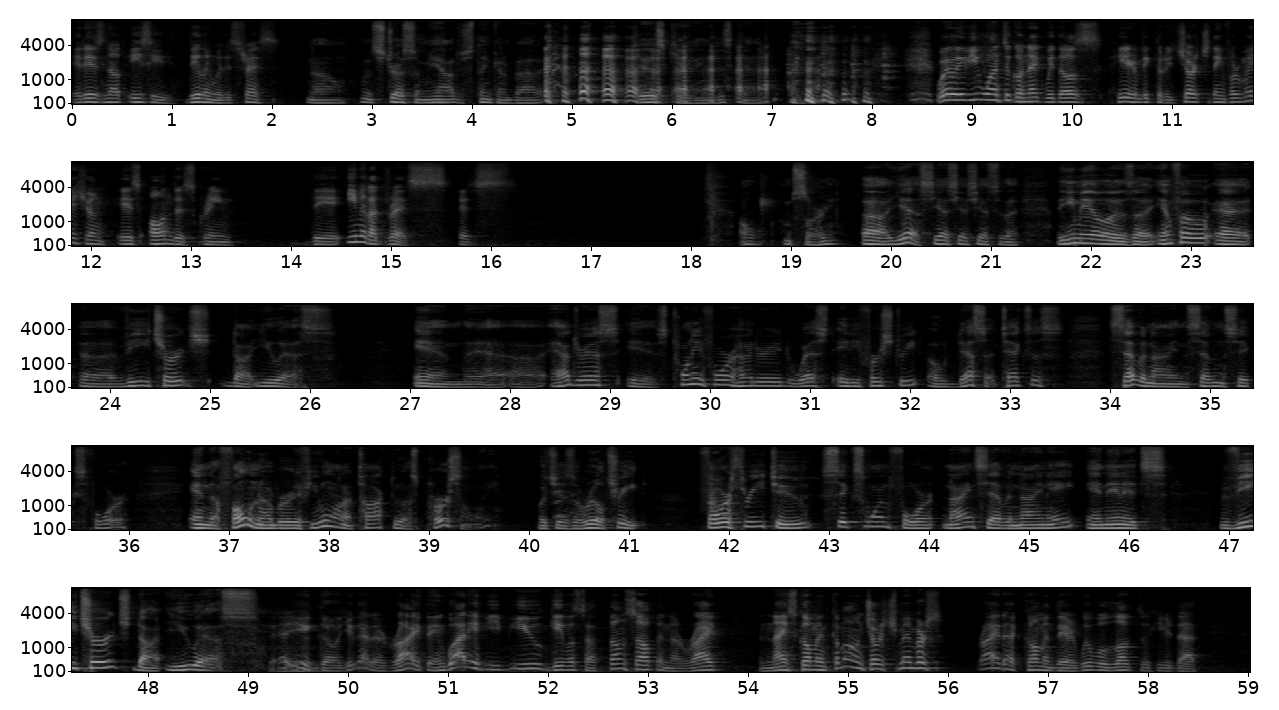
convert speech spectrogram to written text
It is not easy dealing with the stress. No, it's stressing me out just thinking about it. just kidding. Just kidding. Well, if you want to connect with us here in Victory Church, the information is on the screen. The email address is Oh, I'm sorry. Uh, yes, yes, yes, yes. The, the email is uh, info at uh, vchurch.us. And the uh, address is 2400 West 81st Street, Odessa, Texas, 79764. And the phone number, if you want to talk to us personally, which is a real treat, 432 614 9798. And then it's vchurch.us. there you go. You got it right. And what if you- give us a thumbs up and a write a nice comment? Come on, church members, write a comment there. We would love to hear that.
